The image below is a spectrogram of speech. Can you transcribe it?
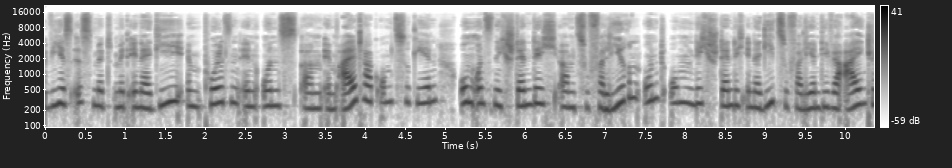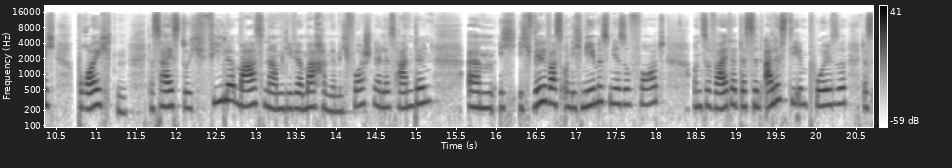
wie es ist, mit, mit Energieimpulsen in uns ähm, im Alltag umzugehen, um uns nicht ständig ähm, zu verlieren und um nicht ständig Energie zu verlieren, die wir eigentlich bräuchten. Das heißt, durch viele Maßnahmen, die wir machen, nämlich vorschnelles Handeln, ähm, ich, ich will was und ich nehme es mir sofort und so weiter, das sind alles die Impulse. Das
